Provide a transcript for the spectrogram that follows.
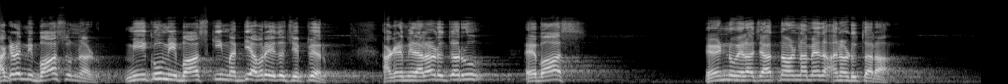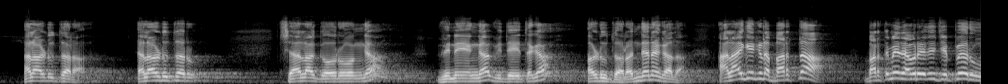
అక్కడ మీ బాస్ ఉన్నాడు. మీకు మీ బాస్కి మధ్య ఎవరో ఏదో చెప్పారు. అక్కడ మీరు ఎలా అడుగుతారు? ఏ బాస్ ఏంటి నువ్వు ఇలా చేస్తున్నావు నా మీద? అని అడుగుతారా? అలా అడుగుతారా? ఎలా అడుగుతారు? చాలా గౌరవంగా వినయంగా విధేయతగా అడుగుతారు. అంతేనే కదా? అలాగే ఇక్కడ భర్త భర్త మీద ఎవరైతే చెప్పారు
